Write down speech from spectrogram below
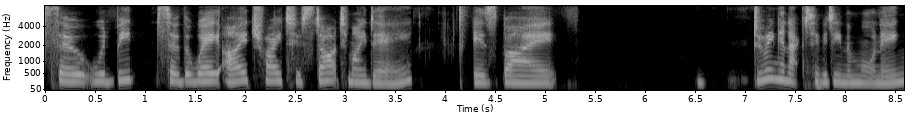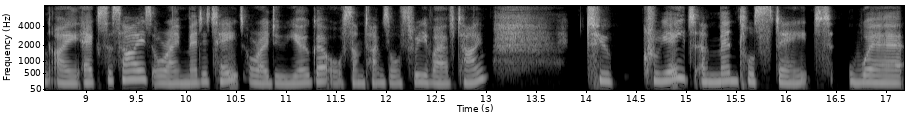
So would be so the way I try to start my day is by doing an activity in the morning. I exercise or I meditate or I do yoga or sometimes all three if I have time to create a mental state where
